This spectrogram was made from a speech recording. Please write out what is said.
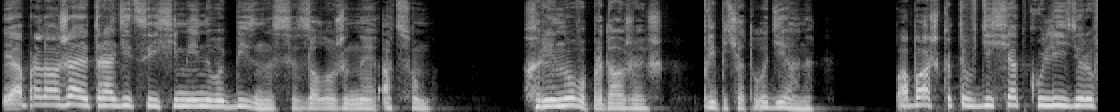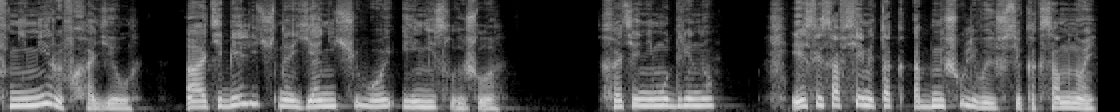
«Я продолжаю традиции семейного бизнеса, заложенные отцом». «Хреново продолжаешь», — припечатала Диана. «Папашка-то в десятку лидеров Немиры входил, а о тебе лично я ничего и не слышала». Хотя не мудрено. Если со всеми так обмешуливаешься, как со мной,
